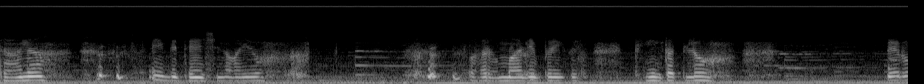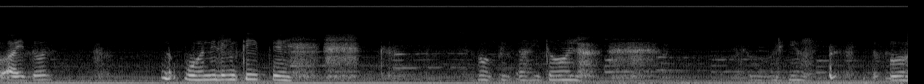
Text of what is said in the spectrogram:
Sana may ebidensya na kayo. Para malibre ko kayong tatlo. Pero, Idol, nakuha nila yung tape. Sorry, Idol. Sorry, Idol.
